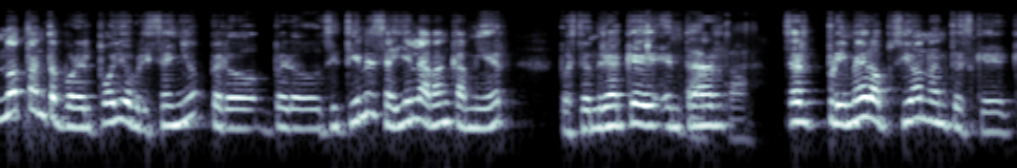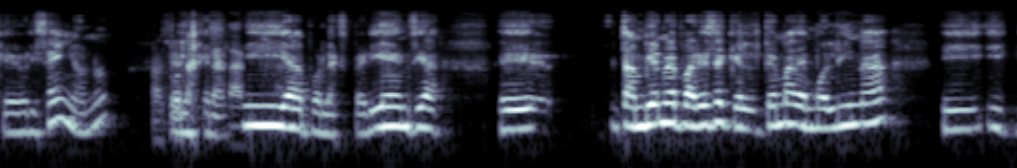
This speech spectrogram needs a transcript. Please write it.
no tanto por el pollo briseño, pero, pero si tienes ahí en la banca Mier, pues tendría que entrar, ser primera opción antes que, que briseño, ¿no? por la jerarquía, por la experiencia. Eh, también me parece que el tema de Molina y,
